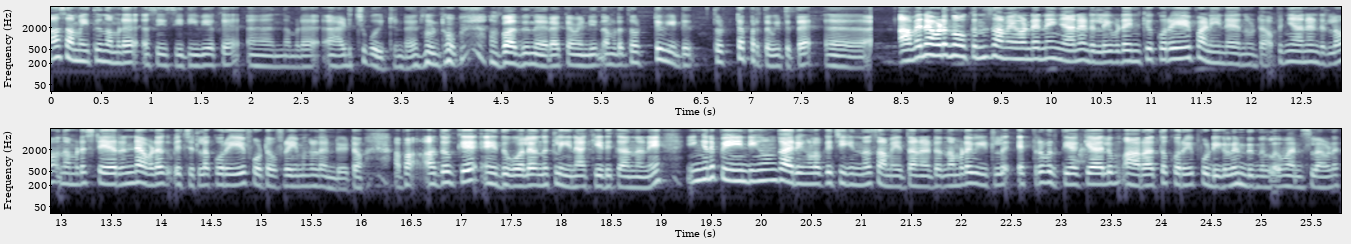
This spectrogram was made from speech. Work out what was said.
ആ സമയത്ത് നമ്മുടെ സി സി ടി വി ഒക്കെ നമ്മുടെ അടിച്ചു പോയിട്ടുണ്ടായിരുന്നു കേട്ടോ. അപ്പോൾ അത് നേരാക്കാൻ വേണ്ടി നമ്മുടെ തൊട്ട് വീട്ട് തൊട്ടപ്പുറത്തെ വീട്ടിലത്തെ അവൻ അവിടെ നോക്കുന്ന സമയം കൊണ്ട് തന്നെ ഞാനുണ്ടല്ലോ. ഇവിടെ എനിക്ക് കുറേ പണിയുണ്ടായിരുന്നു കേട്ടോ അപ്പം ഞാനുണ്ടല്ലോ നമ്മുടെ സ്റ്റെയറിന്റെ അവിടെ വെച്ചിട്ടുള്ള കുറേ ഫോട്ടോ ഫ്രെയിമുകളുണ്ട് കേട്ടോ അപ്പോൾ അതൊക്കെ ഇതുപോലെ ഒന്ന് ക്ലീൻ ആക്കി എടുക്കാമെന്നാണ് ഇങ്ങനെ പെയിന്റിങ്ങും കാര്യങ്ങളൊക്കെ ചെയ്യുന്ന സമയത്താണ് കേട്ടോ നമ്മുടെ വീട്ടിൽ എത്ര വൃത്തിയാക്കിയാലും മാറാത്ത കുറേ പൊടികളുണ്ട് എന്നുള്ളത് മനസ്സിലാവണം.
